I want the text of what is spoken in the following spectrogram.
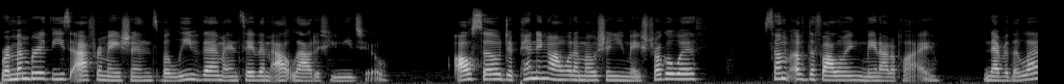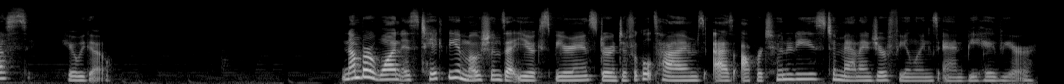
Remember these affirmations, believe them, and say them out loud if you need to. Also, depending on what emotion you may struggle with, some of the following may not apply. Nevertheless, here we go. Number one is take the emotions that you experience during difficult times as opportunities to manage your feelings and behavior.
